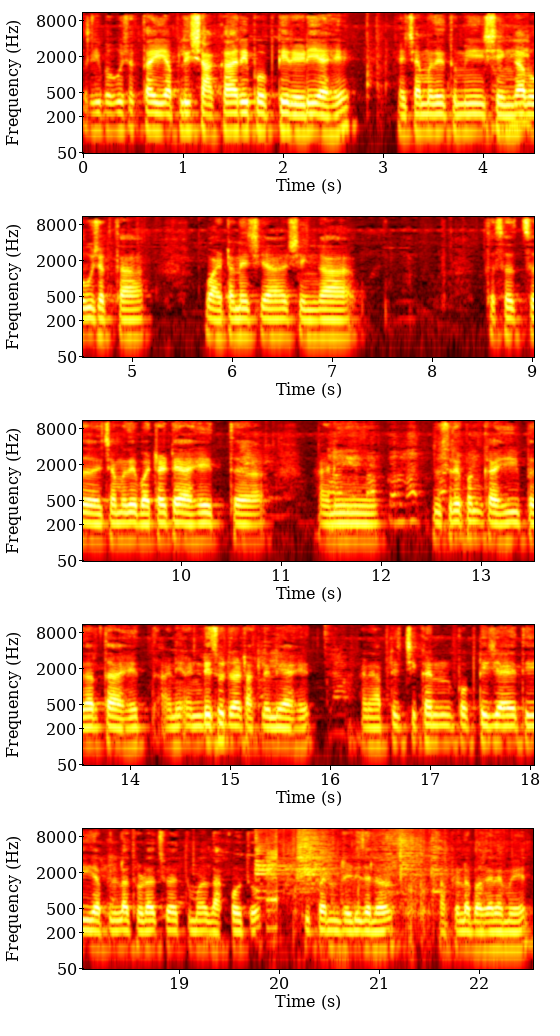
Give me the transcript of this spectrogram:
तर ही बघू शकता ही आपली शाकाहारी पोपटी रेडी आहे. ह्याच्यामध्ये तुम्ही शेंगा बघू शकता. वाटाण्याच्या शेंगा तसंच याच्यामध्ये बटाटे आहेत आणि दुसरे पण काही पदार्थ आहेत आणि अंडी सुद्धा टाकलेली आहेत. आणि आपली चिकन पोपटी जी आहे ती आपल्याला थोड्याच वेळात तुम्हाला दाखवतो. ती पण रेडी झाल्यावर आपल्याला बघायला मिळेल.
